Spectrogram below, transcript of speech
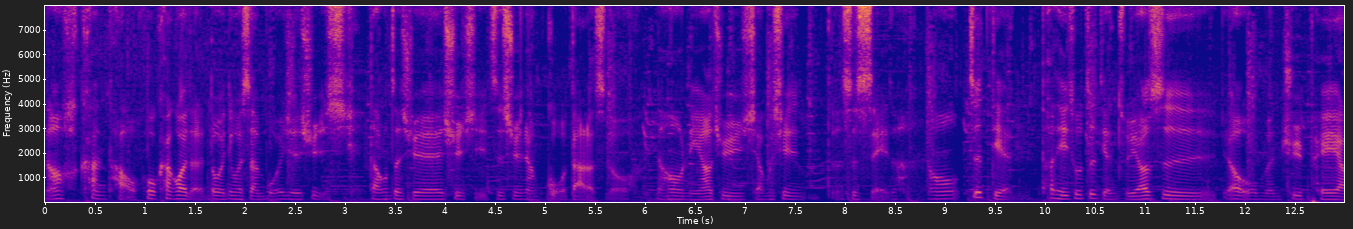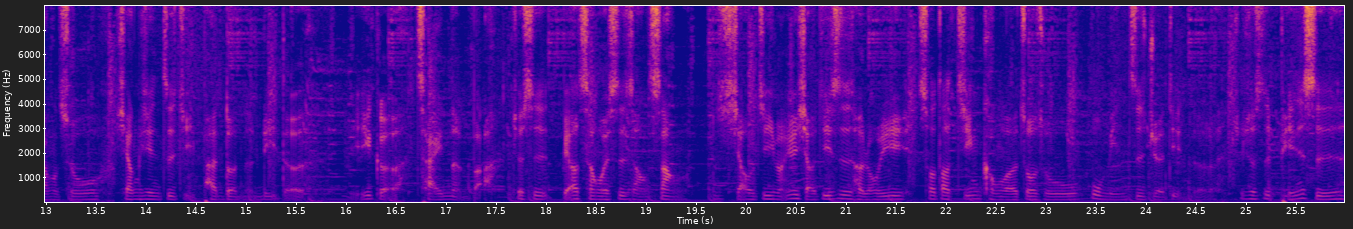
然后看好或看坏的人都一定会散播一些讯息。当这些讯息资讯量过大的时候，然后你要去相信的是谁的？然后这点他提出这点，主要是要我们去培养出相信自己判断能力的一个才能吧。就是不要成为市场上小鸡嘛，因为小鸡是很容易受到惊恐而做出不明智决定的。这就是平时。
